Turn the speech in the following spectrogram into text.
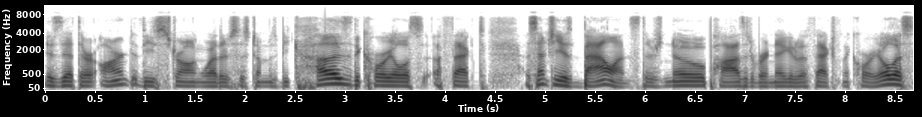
is that there aren't these strong weather systems because the Coriolis effect essentially is balanced. There's no positive or negative effect from the Coriolis.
